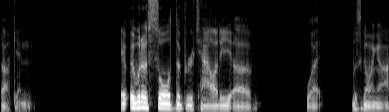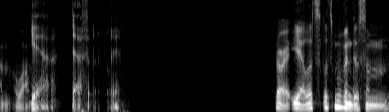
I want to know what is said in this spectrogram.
fucking. It, it would have sold the brutality of what was going on a lot. more. Yeah, definitely. But all right, yeah. Let's let's move into some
